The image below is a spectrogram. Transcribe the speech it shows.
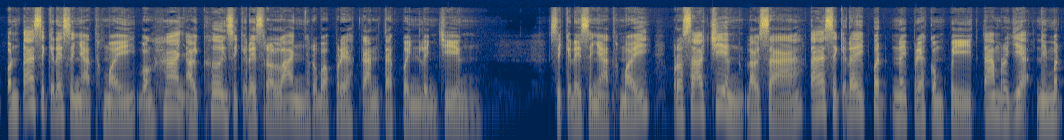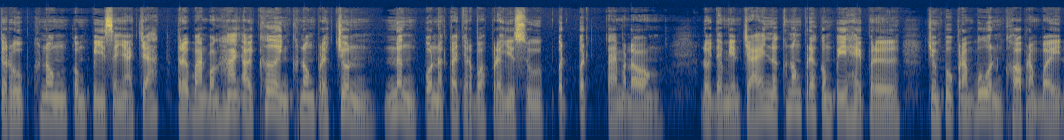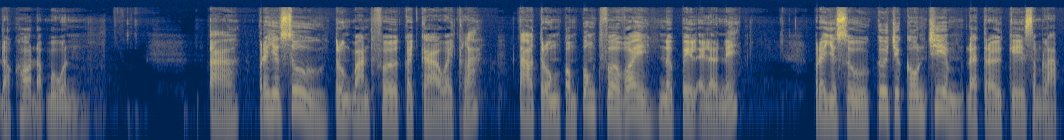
ប៉ុន្តែសេចក្តីសញ្ញាថ្មីបង្ហាញឲ្យឃើញសេចក្តីស្រឡាញ់របស់ព្រះកាន់តែពេញលេញជាងសេចក្តីសញ្ញាថ្មី ប្រសើរជាងដោយសារតែសេចក្តីពិតនៃព្រះគម្ពីរតាមរយៈនិមិត្តរូបក្នុងគម្ពីរសញ្ញាចាស់ត្រូវបានបង្ហាញឲ្យឃើញក្នុងព្រះជន្មនិងពន្ធកិច្ចរបស់ព្រះយេស៊ូវពិតពិតតែម្ដង ដោយដែលមានចែងនៅក្នុងព្រះគម្ពីរហេព្រើរជំពូក9ខ8ដល់ខ14តើព្រះយេស៊ូវទ្រង់បានធ្វើកិច្ចការអ្វីខ្លះតើទ្រង់កំពុងធ្វើអ្វីនៅពេលឥឡូវនេះព្រះយេស៊ូវគឺជាកូនឈាមដែលត្រូវគេសម្លាប់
